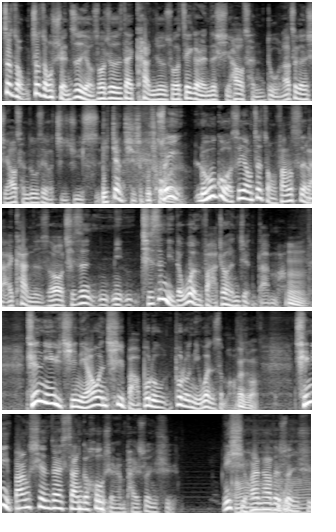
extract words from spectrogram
这种这种选制有时候就是在看，就是说这个人的喜好程度，然后这个人喜好程度是有集聚式。哎，这样其实不错。所以如果是用这种方式来看的时候，其实你其实你的问法就很简单嘛。嗯。其实你与其你要问弃保，不如不如你问什么？问什么？请你帮现在三个候选人排顺序，你喜欢他的顺序，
